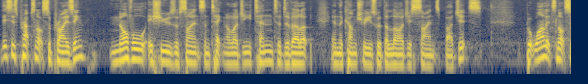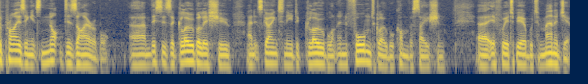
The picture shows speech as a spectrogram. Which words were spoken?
this is perhaps not surprising novel issues of science and technology tend to develop in the countries with the largest science budgets. But while it's not surprising, it's not desirable. Um, this is a global issue, and it's going to need a global, an informed global conversation uh, if we're to be able to manage it.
